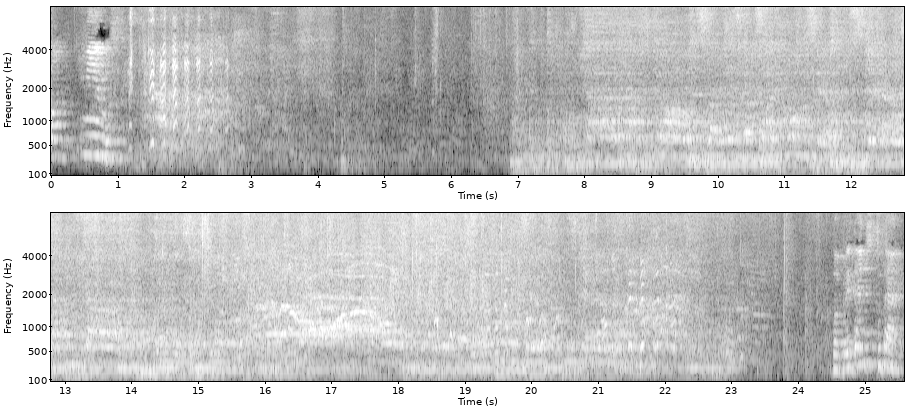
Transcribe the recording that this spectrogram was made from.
Гадайте що? Мінус. Добрий день, студенти.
